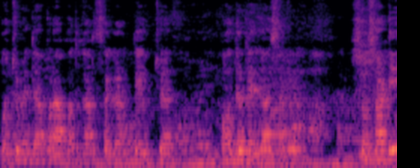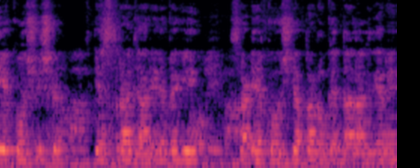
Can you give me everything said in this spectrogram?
ਉੱਚ ਵਿੱਦਿਆ ਪ੍ਰਾਪਤ ਕਰ ਸਕਣ ਤੇ ਉੱਚ ਅਹੁਦੇ ਤੇ ਜਾ ਸਕਣ। ਸੋ ਸਾਡੀ ਇਹ ਕੋਸ਼ਿਸ਼ ਇਸ ਤਰ੍ਹਾਂ ਜਾਰੀ ਰਹੇਗੀ। ਸਾਡੀਆਂ ਕੋਸ਼ਿਸ਼ਾਂ ਤੁਹਾਨੂੰ ਕਿੱਦਾਂ ਲੱਗਦੀਆਂ ਨੇ,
